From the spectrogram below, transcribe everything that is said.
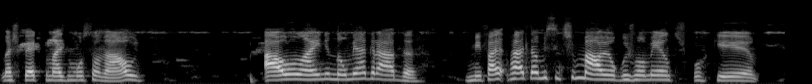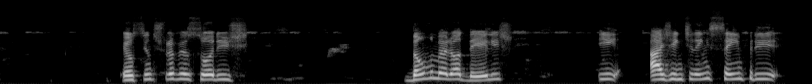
no aspecto mais emocional, a aula online não me agrada. Me faz, faz até eu me sentir mal em alguns momentos, porque eu sinto os professores dando o melhor deles e a gente nem sempre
